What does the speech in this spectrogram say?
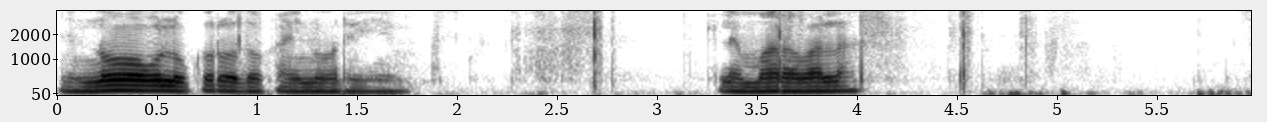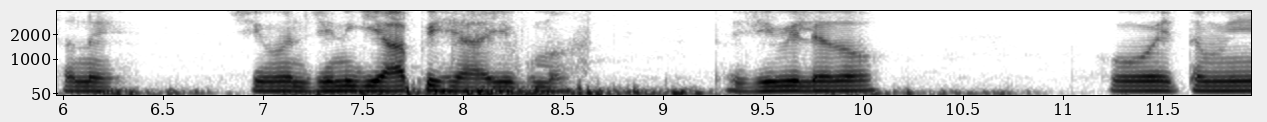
ન ઓલું કરો તો કાંઈ ન રહે એમ. એટલે મારા વાલા શને જીવન જિંદગી આપી છે આ યુગમાં. તો જીવી લેતો કોઈ તમે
